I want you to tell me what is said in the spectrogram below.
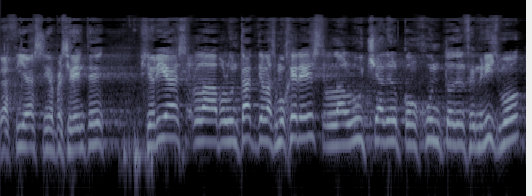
Gracias, señor presidente. Señorías, la voluntad de las mujeres, la lucha del conjunto del feminismo,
